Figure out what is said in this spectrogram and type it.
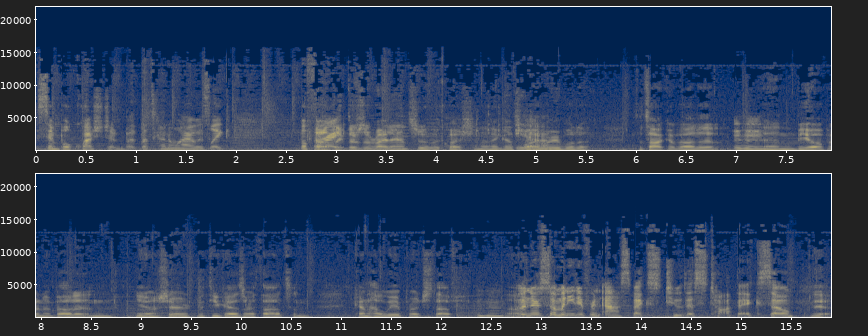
simple question, but that's kind of why I was like, I don't I, think there's a right answer to the question. I think that's why Yeah. we're able to to talk about it Mhm. and be open about it, and you know share with you guys our thoughts and kind of how we approach stuff. Mhm. Um, and there's so many different aspects to this topic. So yeah,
